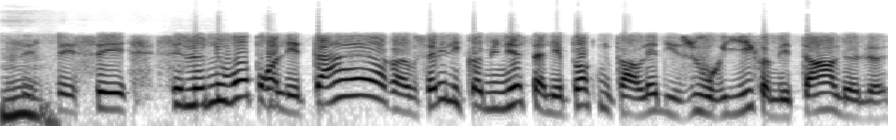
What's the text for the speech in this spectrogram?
mmh. c'est, c'est, le nouveau prolétaire. Vous savez, les communistes à l'époque nous parlaient des ouvriers comme étant le, le,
